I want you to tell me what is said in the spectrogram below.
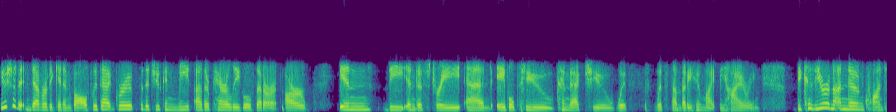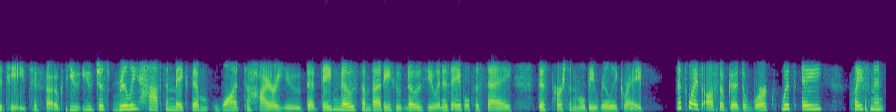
You should endeavor to get involved with that group so that you can meet other paralegals that are are in the industry and able to connect you with with somebody who might be hiring because you're an unknown quantity to folks. You you just really have to make them want to hire you. That they know somebody who knows you and is able to say this person will be really great. That's why it's also good to work with a placement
